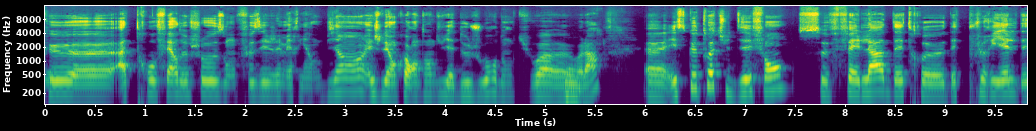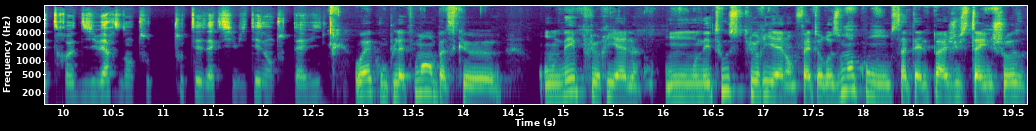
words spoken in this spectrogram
que à trop faire de choses, on faisait jamais rien de bien. Et je l'ai encore entendu il y a deux jours, donc tu vois, voilà. Euh, est-ce que toi, tu défends ce fait-là d'être euh, d'être pluriel, d'être diverse dans toutes tes activités, dans toute ta vie? Ouais, complètement, parce que on est pluriel. On est tous pluriels, en fait. Heureusement qu'on s'attelle pas juste à une chose.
